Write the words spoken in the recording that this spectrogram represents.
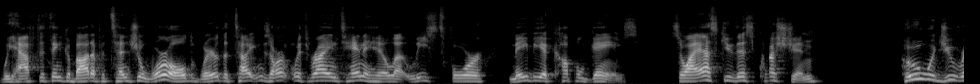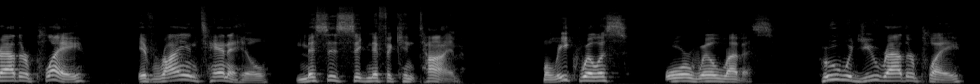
We have to think about a potential world where the Titans aren't with Ryan Tannehill, at least for maybe a couple games. So I ask you this question Who would you rather play if Ryan Tannehill misses significant time? Malik Willis or Will Levis? Who would you rather play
